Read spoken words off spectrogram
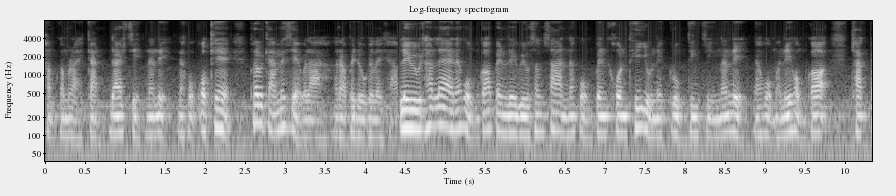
ทำกำไรกันได้จริงนั่นเองนะผมโอเค เพื่อเป็นการไม่เสียเวลาเราไปดูกันเลยครับรีวิวท่านแรกนะผมก็เป็นรีวิวสั้นๆนะผมเป็นคนที่อยู่ในกลุ่มจริง ๆ นั่นเองนะผมอันนี้ผมก็ทักไป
